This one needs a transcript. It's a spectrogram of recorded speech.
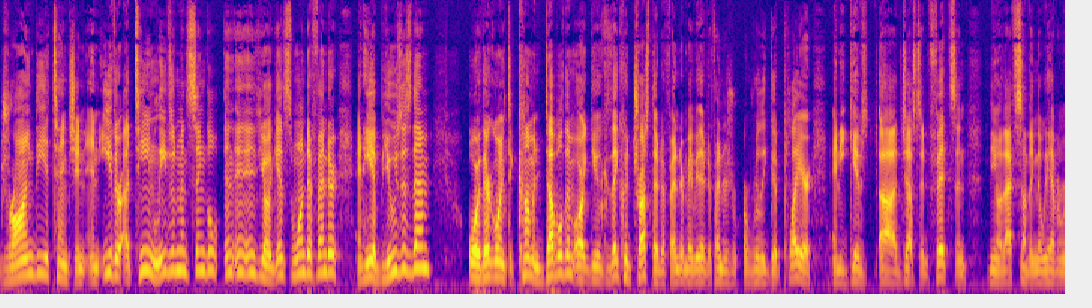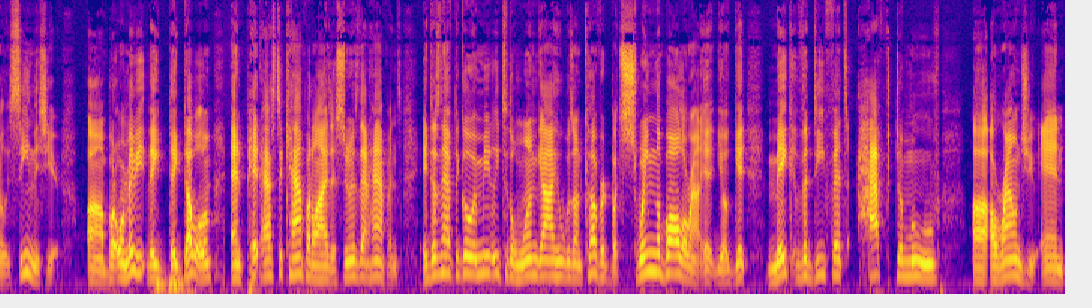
drawing the attention, and either a team leaves him in single, in, in, you know, against one defender, and he abuses them, or they're going to come and double them, or because they could trust their defender. Maybe their defender's a really good player, and he gives uh, Justin fits, and you know that's something that we haven't really seen this year. Uh, but or maybe they they double him, and Pitt has to capitalize as soon as that happens. It doesn't have to go immediately to the one guy who was uncovered, but swing the ball around. It, you know, get make the defense have to move uh, around you, and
